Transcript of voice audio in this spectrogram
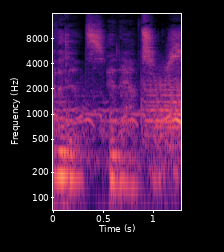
evidence and answers.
